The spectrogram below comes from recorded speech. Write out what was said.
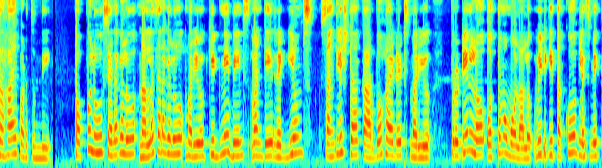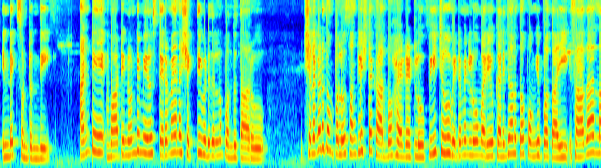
సహాయపడుతుంది. పప్పులు శనగలు నల్ల శనగలు మరియు కిడ్నీ బీన్స్ వంటి రెగ్యూమ్స్ సంక్లిష్ట కార్బోహైడ్రేట్స్ మరియు ప్రోటీన్లో ఉత్తమ మూలాలు. వీటికి తక్కువ గ్లెస్మిక్ ఇండెక్స్ ఉంటుంది. అంటే వాటి నుండి మీరు స్థిరమైన శక్తి విడుదలను పొందుతారు. చిలగడ దుంపలు సంక్లిష్ట కార్బోహైడ్రేట్లు పీచు విటమిన్లు మరియు ఖనిజాలతో పొంగిపోతాయి. సాధారణ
